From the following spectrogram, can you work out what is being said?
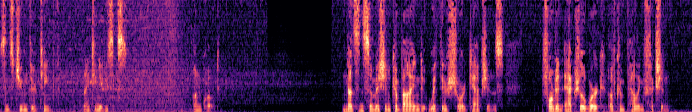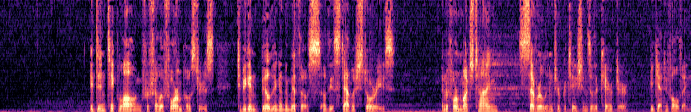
since June 13th, 1986. Unquote. Knudsen's submission combined with their short captions formed an actual work of compelling fiction. It didn't take long for fellow forum posters to begin building on the mythos of the established stories, and before much time, several interpretations of the character began evolving.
